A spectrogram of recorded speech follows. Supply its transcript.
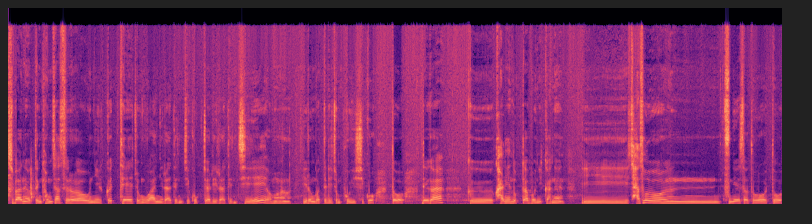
집안의 어떤 경사스러운 일 끝에 좀 우환이라든지 곡절이라든지 어, 이런 것들이 좀 보이시고 또 내가 그 간이 높다 보니까는 이 자손 궁에서도 또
